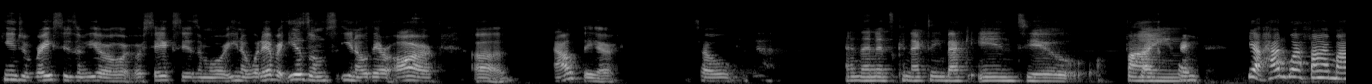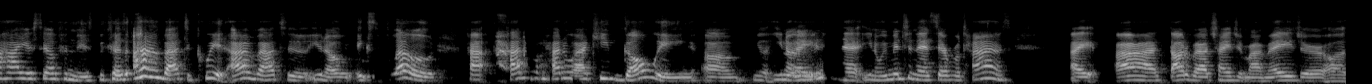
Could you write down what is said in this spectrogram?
hinge of racism here or, or sexism or you know whatever isms you know there are uh out there so yeah. And then it's connecting back into find like, yeah how do i find my higher self in this? Because i'm about to quit. I'm about to you know explode. How, how do how do i keep going? Um you know, you know right. you that you know we mentioned that several times. I i thought about changing my major. Uh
